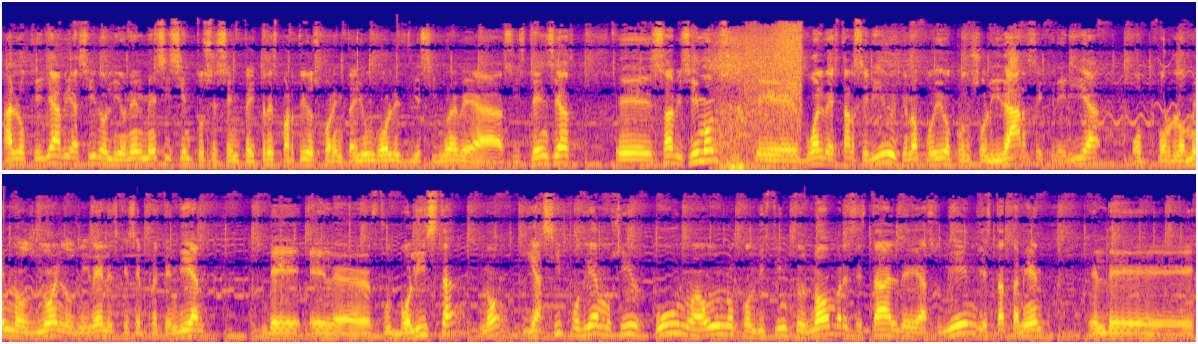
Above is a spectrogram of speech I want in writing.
a lo que ya había sido Lionel Messi, 163 partidos, 41 goles, 19 asistencias. Eh, Xavi que vuelve a estar cedido y que no ha podido consolidarse, creería, o por lo menos no en los niveles que se pretendían del eh, futbolista, ¿no? Y así podríamos ir uno a uno con distintos nombres. Está el de Azulín y está también el de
